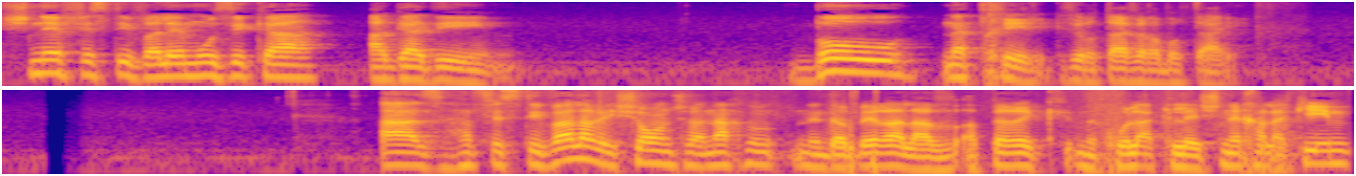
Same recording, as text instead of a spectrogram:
שני פסטיבלי מוזיקה אגדיים. בואו נתחיל גבירותיי ורבותיי. אז הפסטיבל הראשון שאנחנו נדבר עליו, הפרק מחולק לשני חלקים.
